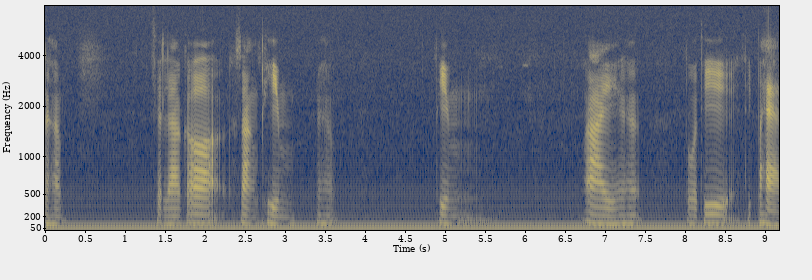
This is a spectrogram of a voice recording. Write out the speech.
นะครับ เสร็จแล้วก็สั่งพิมพ์นะครับ พิมพ์ i นะฮะตัวที่ที่แปด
